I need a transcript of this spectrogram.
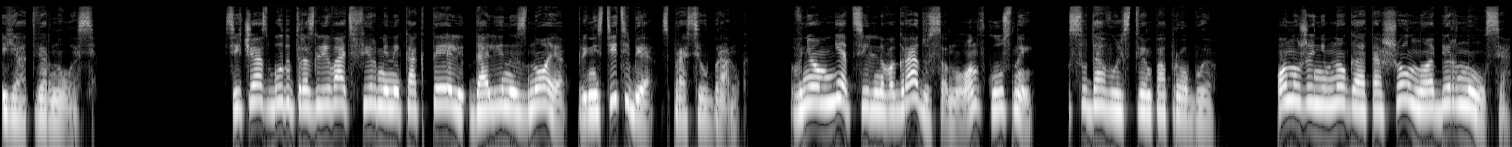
Я отвернулась. «Сейчас будут разливать фирменный коктейль «Долины зноя». Принести тебе?» — спросил Бранк. В нем нет сильного градуса, но он вкусный. С удовольствием попробую. Он уже немного отошел, но обернулся.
